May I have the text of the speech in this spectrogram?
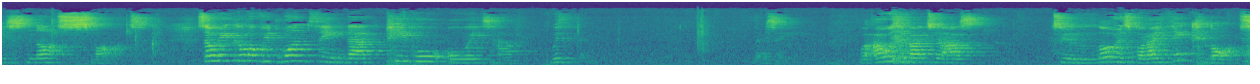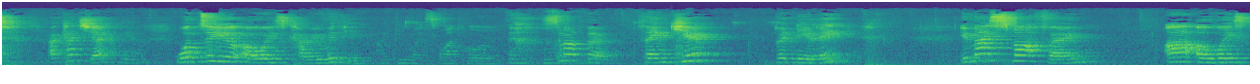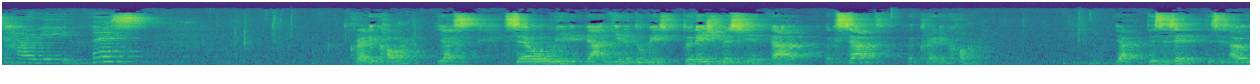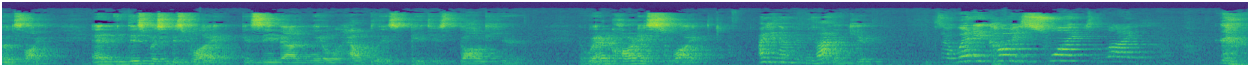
it's not smart. So we come up with one thing that people always have with them. Let me see. Well, I was about to ask to Lawrence, but I think not. I can check. Yeah. What do you always carry with you? I think my smartphone. Smartphone. Thank you, but nearly. In my smartphone, I always carry this. Credit card, yes. So we've been invented a donation donation machine that accepts a credit card. Yeah, this is it. This is how it looks like. And in this machine display, you can see that little helpless, piteous dog here. And when a card is swiped, I can help you with that. thank you. So when a card is swiped like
